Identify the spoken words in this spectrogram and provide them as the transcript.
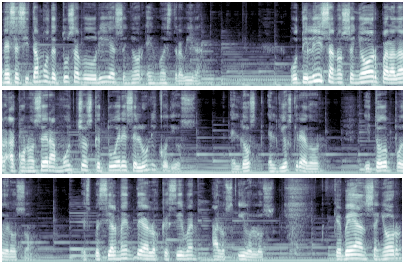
Necesitamos de tu sabiduría, Señor, en nuestra vida. Utilízanos, Señor, para dar a conocer a muchos que tú eres el único Dios el Dios, el Dios creador y todopoderoso, especialmente a los que sirven a los ídolos. Que vean, Señor,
